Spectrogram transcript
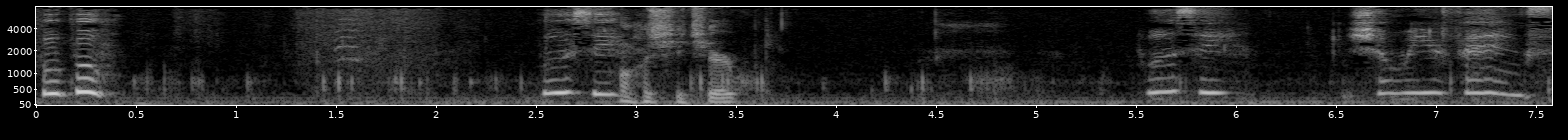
Boo boo. Boozy. Oh, she chirped. Boozy. Show me your fangs.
